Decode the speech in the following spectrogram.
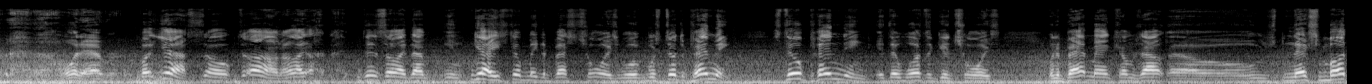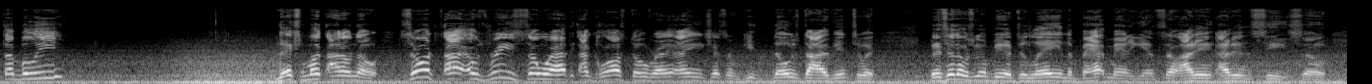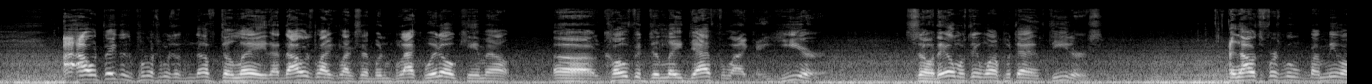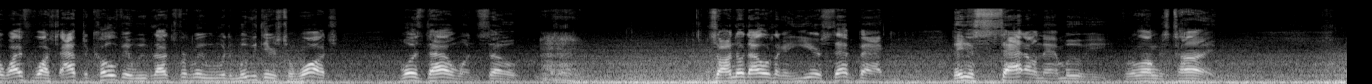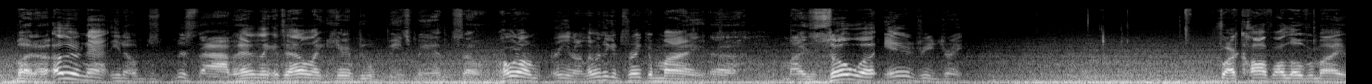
whatever. But yeah, so, so I don't know. Like didn't sound like that. yeah, he still made the best choice. We're, we're still depending, still pending if there was a good choice when the Batman comes out uh, next month, I believe. Next month, I don't know. So I, was reading somewhere, I, I glossed over. I, didn't I ain't chance to get nose dive into it, but it said there was going to be a delay in the Batman again. So I didn't, I didn't see. So I, I would think there pretty much was enough delay that that was like like I said when Black Widow came out, uh, COVID delayed that for like a year, so they almost didn't want to put that in theaters. And that was the first movie my, me and my wife watched after COVID. We, that was the first movie we went to movie theaters to watch was that one. So, so I know that was like a year setback. They just sat on that movie for the longest time. But uh, other than that, you know, just just ah man, like I said, I don't like hearing people bitch, man. So hold on, you know, let me take a drink of my uh, my Zoa energy drink before I cough all over my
